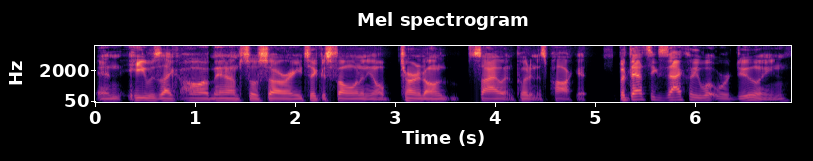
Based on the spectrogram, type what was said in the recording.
And he was like, Oh man, I'm so sorry. He took his phone and, you know, turned it on silent and put it in his pocket. But that's exactly what we're doing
